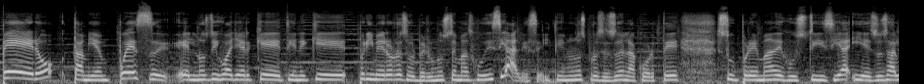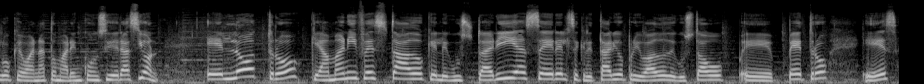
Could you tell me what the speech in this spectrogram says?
pero también pues él nos dijo ayer que tiene que primero resolver unos temas judiciales. Él tiene unos procesos en la Corte Suprema de Justicia y eso es algo que van a tomar en consideración. El otro que ha manifestado que le gustaría ser el secretario privado de Gustavo eh, Petro es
